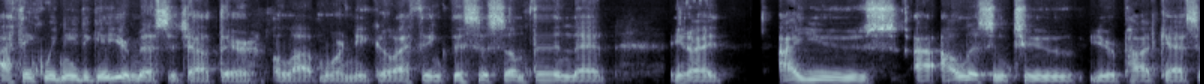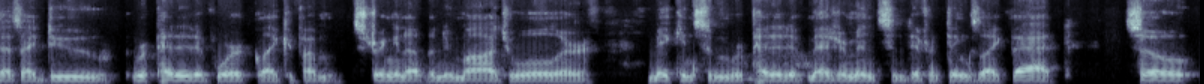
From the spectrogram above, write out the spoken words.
I think we need to get your message out there a lot more, Nico. I think this is something that, you know, I, I use, I'll listen to your podcast as I do repetitive work, like if I'm stringing up a new module or making some repetitive measurements and different things like that. So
